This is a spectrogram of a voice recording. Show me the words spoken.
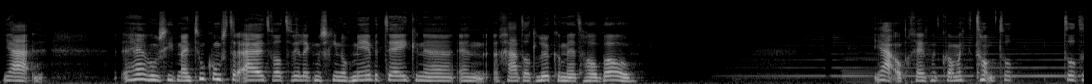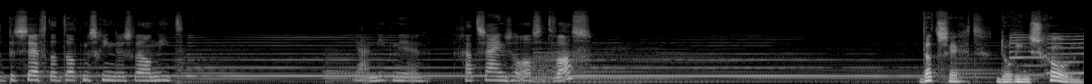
ja, hè, hoe ziet mijn toekomst eruit? Wat wil ik misschien nog meer betekenen? En gaat dat lukken met hobo? Ja, op een gegeven moment kwam ik dan tot, tot het besef dat dat misschien dus wel niet, ja, niet meer gaat zijn zoals het was. Dat zegt Doreen Schoon.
